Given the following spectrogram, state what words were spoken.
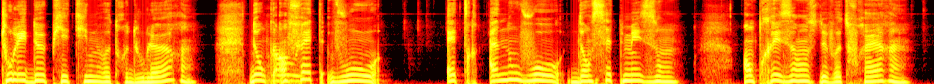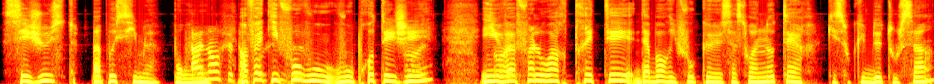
tous les deux piétinent votre douleur. Donc Ah en oui. fait, vous être à nouveau dans cette maison en présence de votre frère, c'est juste pas possible pour vous. Ah non, pas En fait, il faut vous vous protéger Ouais. et il Ouais. va falloir traiter. D'abord, il faut que ça soit un notaire qui s'occupe de tout ça.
